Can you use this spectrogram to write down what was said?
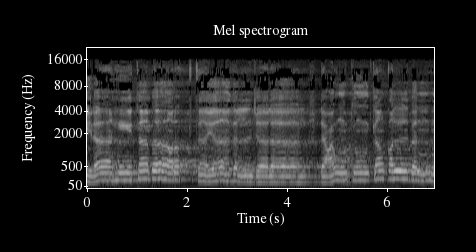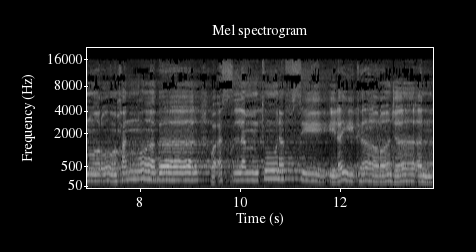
إلهي تباركت يا ذا الجلال. دعوتك قلبا وروحا وبال. وأسلمت نفسي إليك رجاء.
